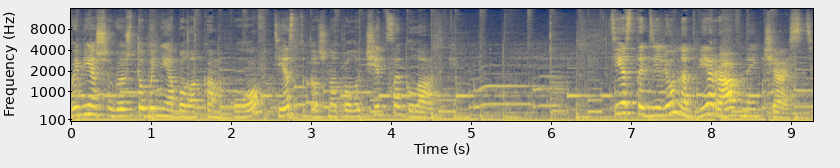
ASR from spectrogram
Вымешиваю, чтобы не было комков. Тесто должно получиться гладким. Тесто делю на две равные части.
